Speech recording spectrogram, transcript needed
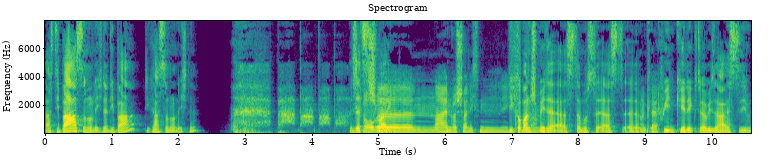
Ach, die Bar hast du noch nicht, ne? Die Bar? Die hast du noch nicht, ne? Bar, Bar, Bar, Bar. Das letzte glaube, Schweigen. Nein, wahrscheinlich nicht. Die kommt man später erst. Da musst du erst äh, Okay. Queen Killick, wie sie heißt, die,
